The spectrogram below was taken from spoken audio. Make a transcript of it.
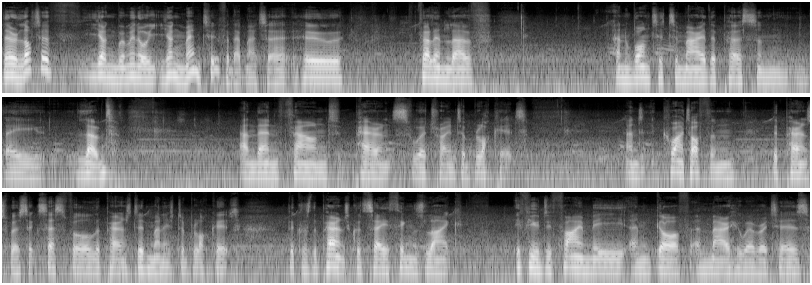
There are a lot of young women, or young men too for that matter, who fell in love and wanted to marry the person they loved and then found parents were trying to block it. And quite often, the parents were successful, the parents did manage to block it, because the parents could say things like, if you defy me and go off and marry whoever it is,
